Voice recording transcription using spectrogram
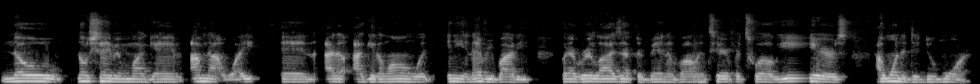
no, no shame in my game. I'm not white, and I, I get along with any and everybody. But I realized after being a volunteer for 12 years, I wanted to do more.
